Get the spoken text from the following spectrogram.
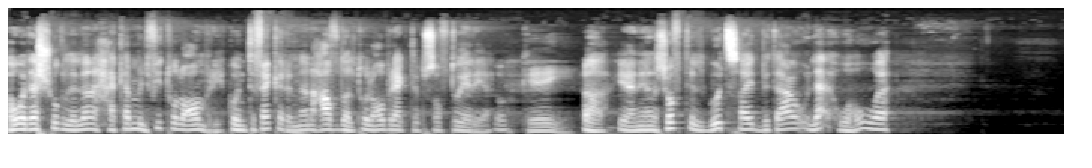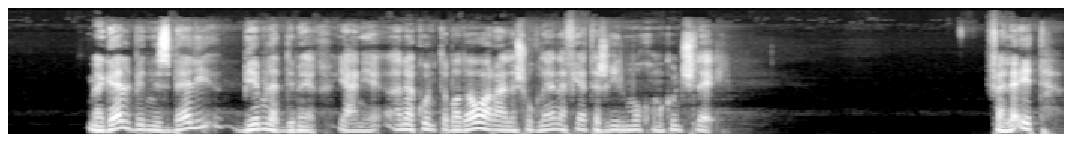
هو ده الشغل اللي أنا هكمل فيه طول عمري. كنت فاكر إن أنا هفضل طول عمري أكتب software يعني. okay. آه يعني أنا شفت ال good side بتاعه لا وهو مجال بالنسبة لي بيملى الدماغ. يعني أنا كنت بدور على شغلانة فيها تشغيل مخ وما كنتش لاقي. فلقيتها.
